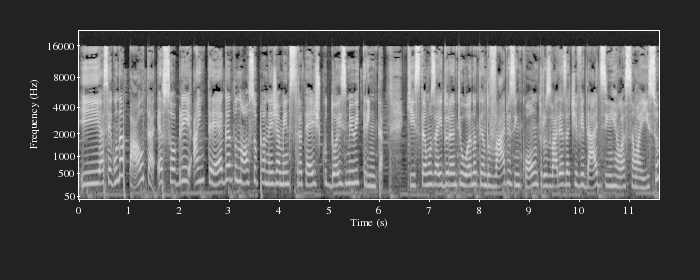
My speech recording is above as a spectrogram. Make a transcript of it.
E a segunda pauta é sobre a entrega do nosso planejamento estratégico 2030, que estamos aí durante o ano tendo vários encontros, várias atividades em relação a isso.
